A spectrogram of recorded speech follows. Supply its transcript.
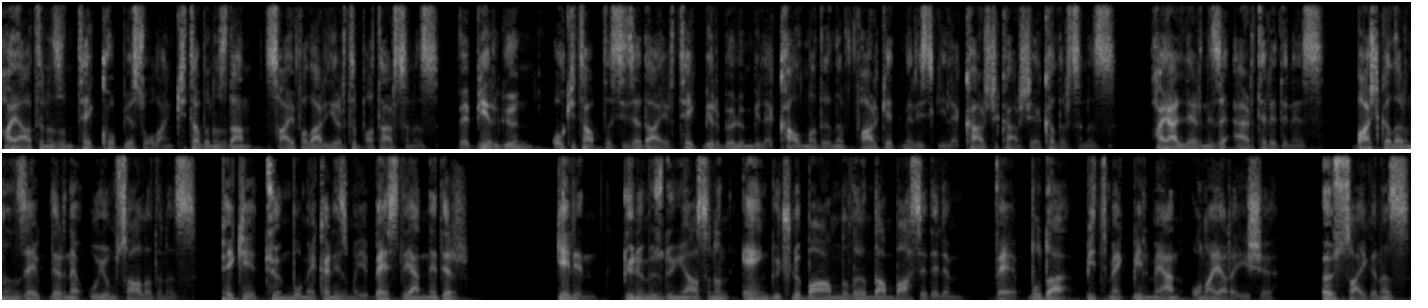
hayatınızın tek kopyası olan kitabınızdan sayfalar yırtıp atarsınız ve bir gün o kitapta size dair tek bir bölüm bile kalmadığını fark etme riskiyle karşı karşıya kalırsınız. Hayallerinizi ertelediniz. Başkalarının zevklerine uyum sağladınız. Peki tüm bu mekanizmayı besleyen nedir? Gelin günümüz dünyasının en güçlü bağımlılığından bahsedelim ve bu da bitmek bilmeyen onay arayışı. Öz saygınız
